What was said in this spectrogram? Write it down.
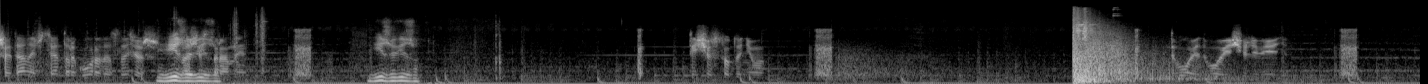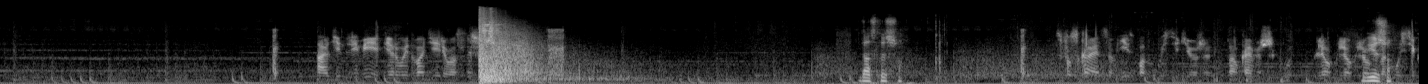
Шайтаныч, центр города, слышишь? Вижу, вижу. стороны. Вижу, вижу. 1100 до него. Двое, двое, еще левее один. Один левее, первые два дерева, слышишь? Да, слышу. Спускается вниз под кустики уже. Там камешек будет. Лег, лег, лег Вижу. под кустиком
